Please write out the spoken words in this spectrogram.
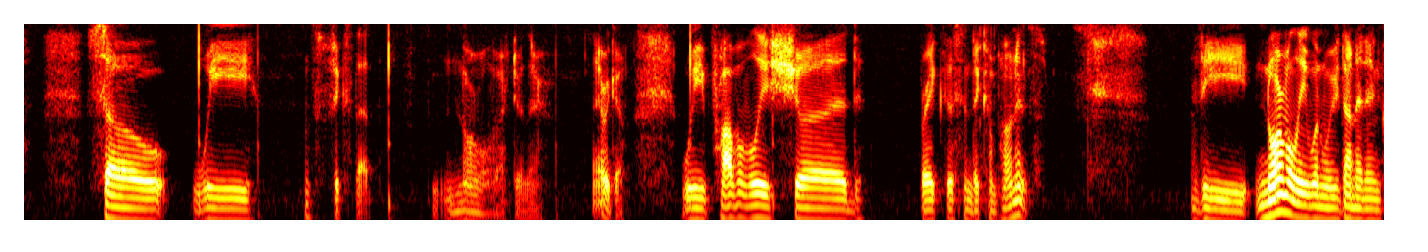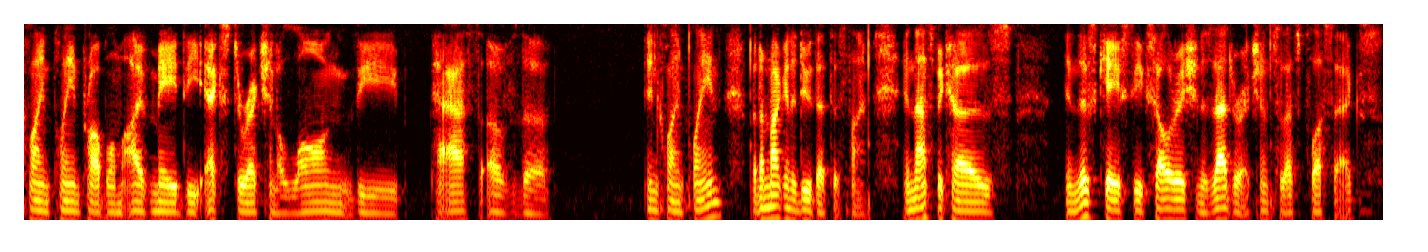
So we let's fix that normal vector there. There we go. We probably should break this into components. The normally when we've done an inclined plane problem, I've made the x direction along the path of the inclined plane, but I'm not going to do that this time. And that's because in this case the acceleration is that direction, so that's plus x.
